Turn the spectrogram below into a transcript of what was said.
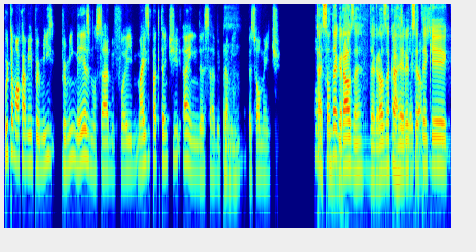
por tomar o caminho por mim, por mim mesmo, sabe, foi mais impactante ainda, sabe, para uhum. mim, pessoalmente. É, são degraus, né? Degraus na é, carreira que você tem que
